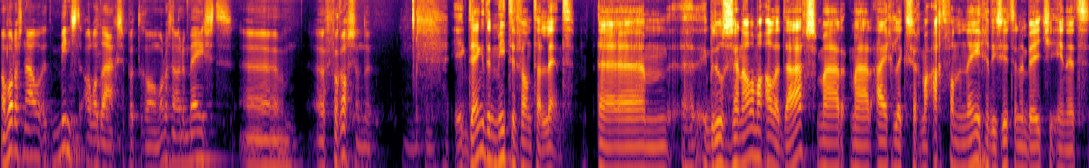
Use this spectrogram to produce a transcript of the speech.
Maar wat is nou het minst alledaagse patroon? Wat is nou de meest uh, uh, verrassende? Ik denk de mythe van talent. Ehm, eh, ik bedoel, ze zijn allemaal alledaags, maar, maar eigenlijk zeg maar acht van de negen die zitten een beetje in het,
